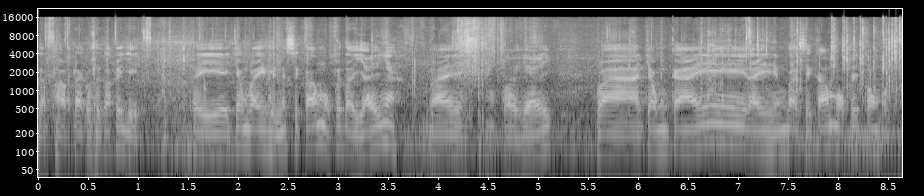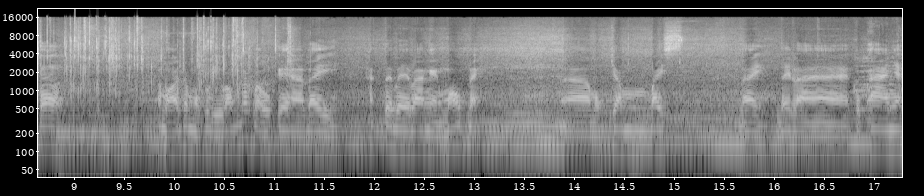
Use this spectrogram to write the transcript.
lập hợp ra coi thử có cái gì. Thì trong đây thì nó sẽ có một cái tờ giấy nha. Đây, một tờ giấy. Và trong cái đây thì chúng ta sẽ có một cái converter. Nó bỏ trong một cái bị bóng rất là ok ha. Đây HTB 3001 này. À, 100 base. Đây đây là cục A nha.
